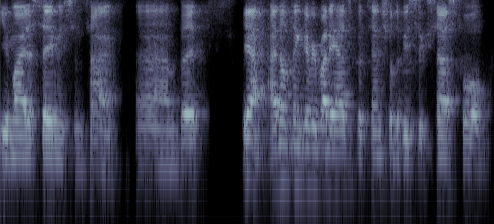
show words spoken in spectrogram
you might have saved me some time. Um, but yeah, I don't think everybody has the potential to be successful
